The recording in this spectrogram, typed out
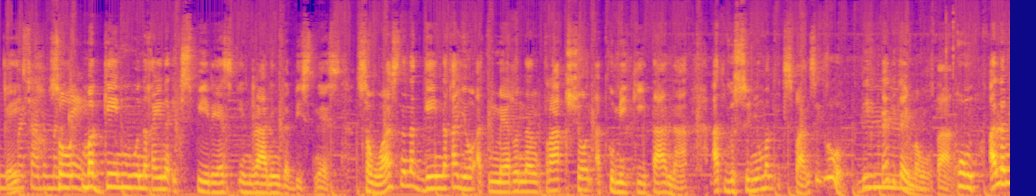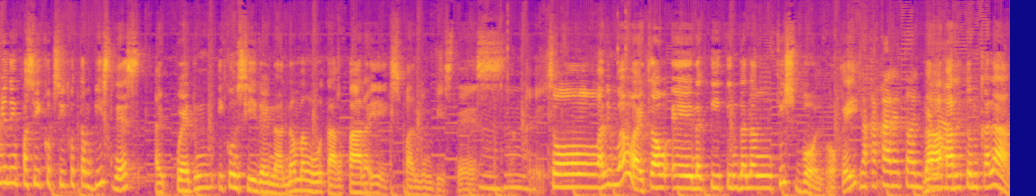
Okay? masyadong So, malaki. mag-gain muna kayo ng experience in running the business. So, once na nag-gain na kayo at meron ng traction at kumikita na at gusto nyo mag-expand, siguro, di, Hmm. pwede kayo mangutang. Kung alam nyo na yung pasikot-sikot ng business, ay pwedeng i-consider na ng mangutang para i-expand yung business. Mm-hmm. Okay. So, halimbawa, ikaw eh nagtitinda ng fishball, okay? Nakakariton ka lang. Nakakariton ka lang.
